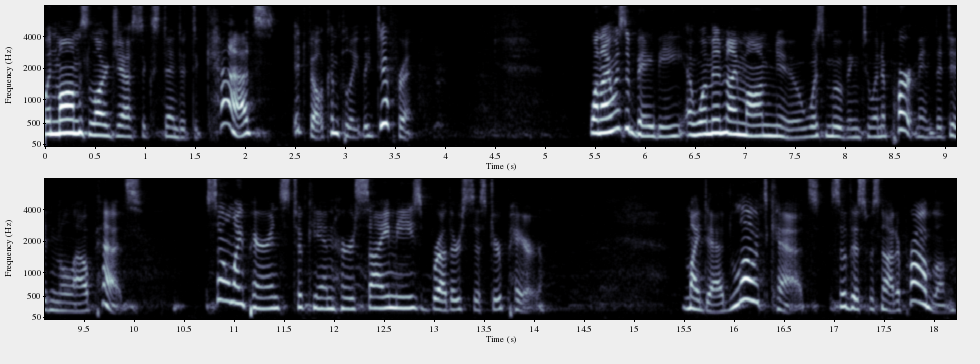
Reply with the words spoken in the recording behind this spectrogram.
When mom's largesse extended to cats, it felt completely different. When I was a baby, a woman my mom knew was moving to an apartment that didn't allow pets. So my parents took in her Siamese brother sister pair. My dad loved cats, so this was not a problem.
